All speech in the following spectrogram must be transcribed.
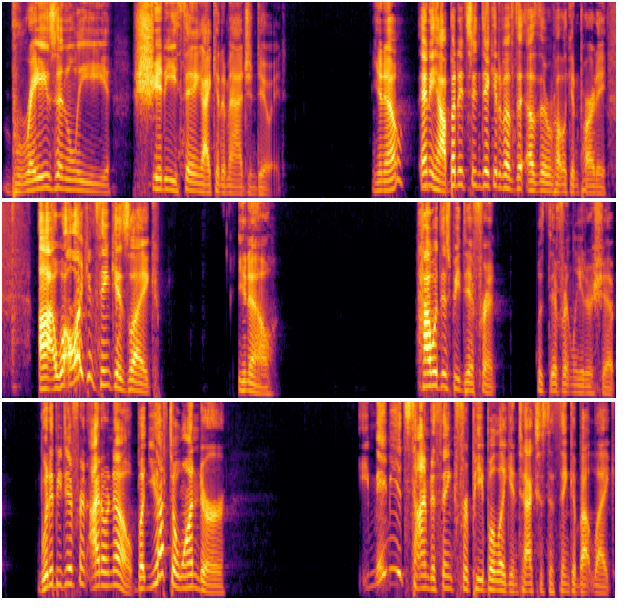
brazenly shitty thing I could imagine doing. You know? Anyhow, but it's indicative of the of the Republican Party. Uh well all I can think is like, you know, how would this be different with different leadership? Would it be different? I don't know. But you have to wonder maybe it's time to think for people like in Texas to think about like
